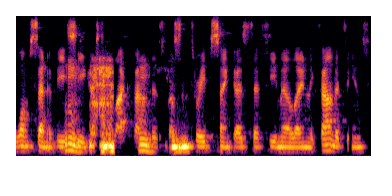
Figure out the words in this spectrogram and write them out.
1% of VC goes to black founders, less than 3% goes to female only founder teams.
